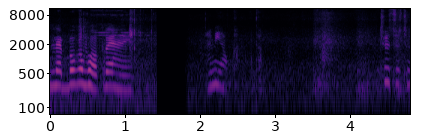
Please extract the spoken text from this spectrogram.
लेब्बो को भौंक रहे हैं। हनी आओ कम कम चो चो चो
